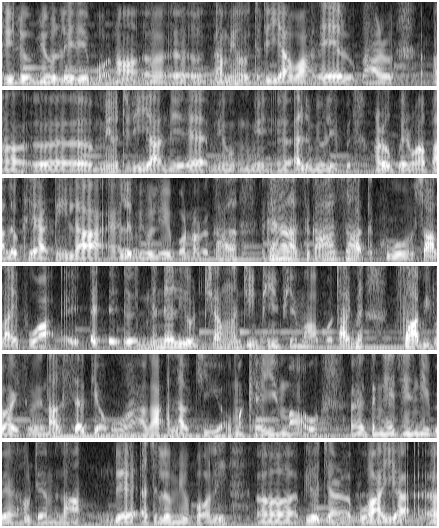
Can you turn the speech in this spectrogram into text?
ဒီလိုမျိုးလေးတွေပေါ့နော်အဲငါမျိုးတတိယပါတယ်လို့ဘာလို့အဲမင်းတတိယနေတဲ့မျိုးအဲ့လိုမျိုးလေးငါတို့ဘယ်တော့မှဘာလုပ်ခဲ့ရသိလားအဲ့လိုမျိုးလေးပေါ့နော်တခါတခါကစကားစတခုကိုစလိုက်ဖို့ကနည်းနည်းလေးကို challenging ဖြစ်ဖြစ်မှာပေါ့ဒါပေမဲ့စပြီးတော့ဆိုရင်နောက်ဆက်ပြောဖို့ဟာကအဲ့လောက်ကြီးရောမခဲရင်ပါဘူးအဲတငယ်ချင်းတွေပဲဟုတ်တယ်မလားအဲ့လိုမျိုးပေါ့လေအာပြီးတော့ကျတော့ဘွားကြီးကအဲ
